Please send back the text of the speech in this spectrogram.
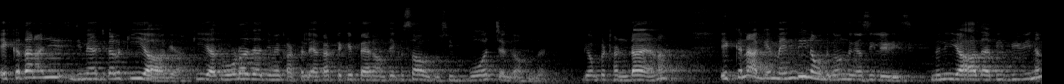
ਇੱਕ ਤਾਂ ਨਾ ਜੀ, ਜਿਵੇਂ ਅੱਜ ਕੱਲ ਕੀ ਆ ਗਿਆ? ਕੀ ਆ? ਥੋੜਾ ਜਿਹਾ ਜਿਵੇਂ ਕੱਟ ਲਿਆ, ਕੱਟ ਕੇ ਪੈਰਾਂ ਤੇ ਘਸਾਓ ਤੁਸੀਂ, ਬਹੁਤ ਚੰਗਾ ਹੁੰਦਾ ਕਿਉਂਕਿ ਠੰਡਾ ਹੈ ਨਾ। ਇੱਕ ਨਾ ਅੱਗੇ ਮਹਿੰਦੀ ਲਾਉਂਦੀਆਂ ਹੁੰਦੀਆਂ ਸੀ ਲੇਡੀਜ਼ ਮੈਨੂੰ ਯਾਦ ਆ ਬੀਬੀ ਵੀ ਨਾ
